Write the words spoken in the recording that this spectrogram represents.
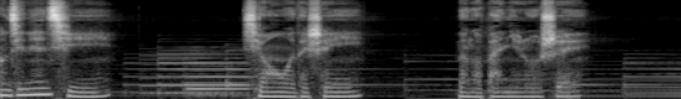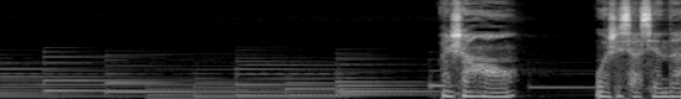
从今天起，希望我的声音能够伴你入睡。晚上好，我是小仙丹。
